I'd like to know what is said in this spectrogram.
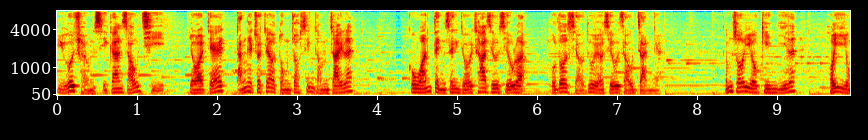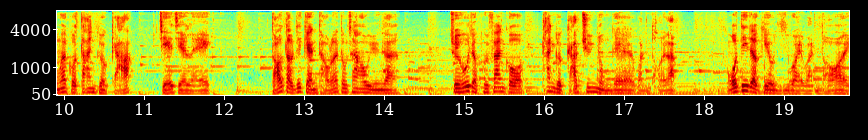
如果長時間手持，又或者等嘅雀仔有動作先撳掣咧，個穩定性就會差少少啦。好多時候都會有少少手震嘅。咁所以我建議咧可以用一個單腳架借一借力，抖一抖啲鏡頭咧都差好遠㗎。最好就配翻個單腳架專用嘅雲台啦，我啲就叫二維雲台，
